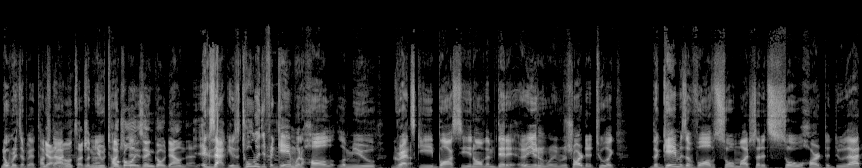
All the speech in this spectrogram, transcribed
nobody's ever gonna touch yeah, that. no touch Lemieux that. touched well, it. goalies didn't go down then. Exactly. It was a totally different game when Hull, Lemieux, Gretzky, Bossy, and all of them did it. Even when Richard did it too. Like the game has evolved so much that it's so hard to do that.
